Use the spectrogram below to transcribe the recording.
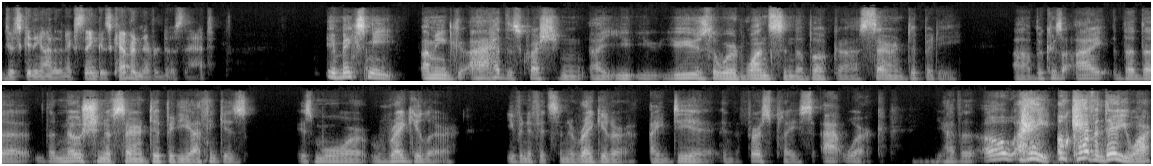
just getting on to the next thing. Cause Kevin never does that. It makes me, I mean, I had this question. Uh, you, you, you use the word once in the book, uh, serendipity, uh, because I, the, the, the notion of serendipity, I think is, is more regular even if it's an irregular idea in the first place at work you have a oh hey oh kevin there you are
